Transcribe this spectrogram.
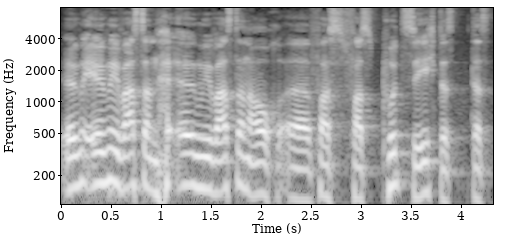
irgendwie, irgendwie war es dann, irgendwie war es dann auch äh, fast, fast putzig, dass, dass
